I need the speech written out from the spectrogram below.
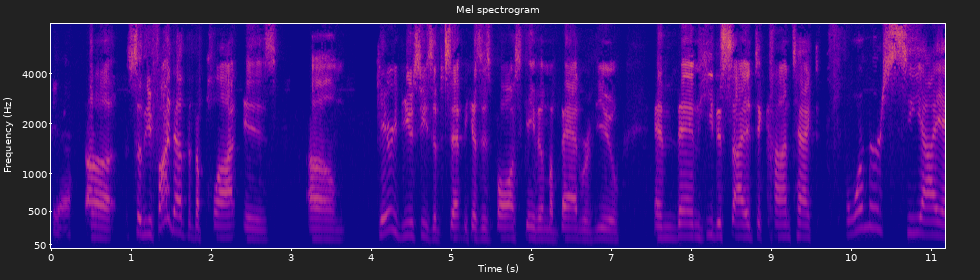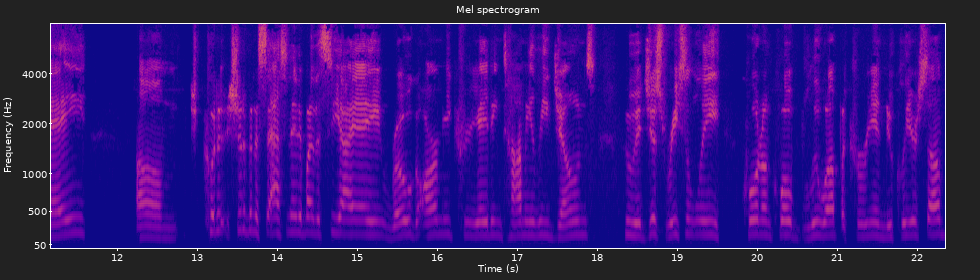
Yeah. Uh, so you find out that the plot is um, Gary Busey's upset because his boss gave him a bad review, and then he decided to contact former CIA. Um, could should have been assassinated by the CIA rogue army creating Tommy Lee Jones, who had just recently quote unquote blew up a Korean nuclear sub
